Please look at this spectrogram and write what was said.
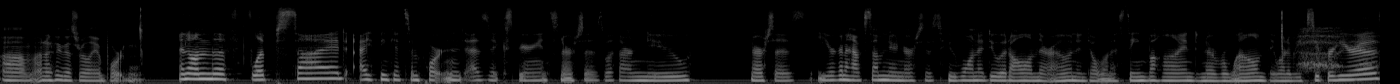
um, and I think that's really important. And on the flip side, I think it's important as experienced nurses with our new nurses. You're going to have some new nurses who want to do it all on their own and don't want to seem behind and overwhelmed. They want to be superheroes.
